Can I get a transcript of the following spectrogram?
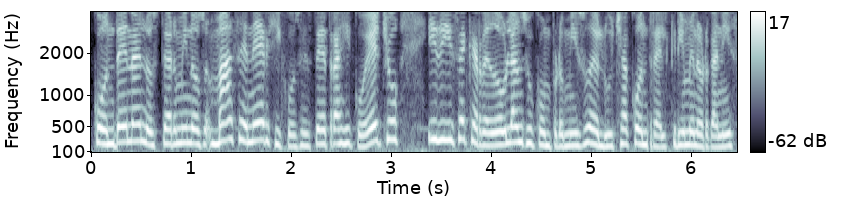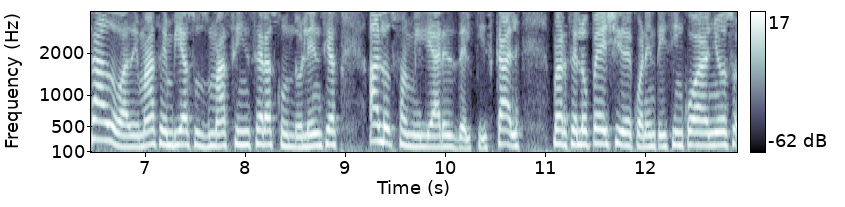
condena en los términos más enérgicos este trágico hecho y dice que redoblan su compromiso de lucha contra el crimen organizado. Además, envía sus más sinceras condolencias a los familiares del fiscal. Marcelo Pesci, de 45 años,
